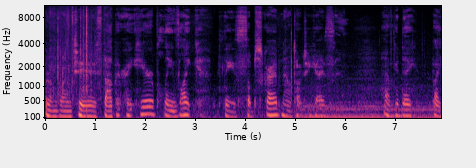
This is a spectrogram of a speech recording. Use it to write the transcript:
But I'm going to stop it right here. Please like, please subscribe, and I'll talk to you guys. Have a good day. Bye.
